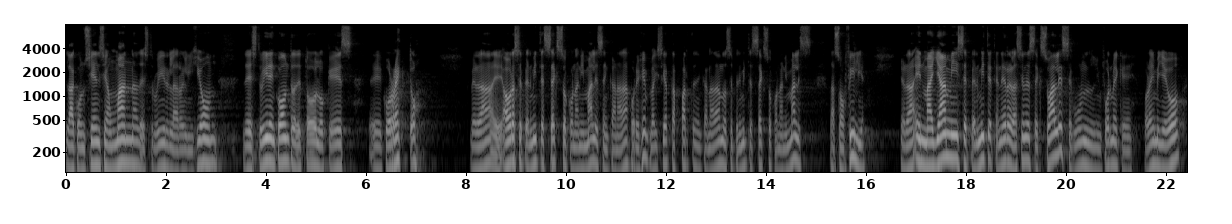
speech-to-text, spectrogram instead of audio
la conciencia humana, destruir la religión, destruir en contra de todo lo que es eh, correcto. ¿verdad? Eh, ahora se permite sexo con animales en Canadá, por ejemplo. Hay ciertas partes de Canadá donde se permite sexo con animales, la zoofilia. ¿verdad? En Miami se permite tener relaciones sexuales, según el informe que por ahí me llegó,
